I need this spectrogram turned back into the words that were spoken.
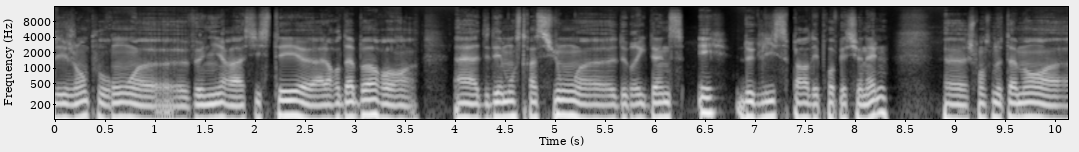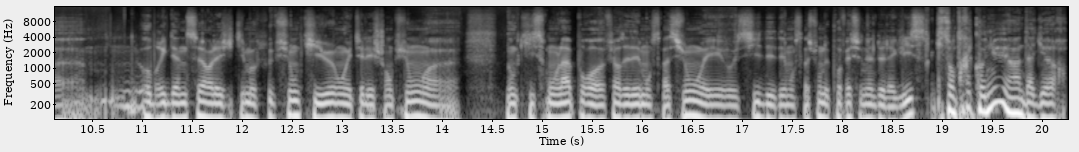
les gens pourront venir assister alors d'abord à des démonstrations de breakdance et de glisse par des professionnels. Euh, je pense notamment euh, aux breakdancers Légitime Obstruction qui eux ont été les champions, euh, donc qui seront là pour faire des démonstrations et aussi des démonstrations de professionnels de la glisse. Qui sont très connus hein, d'ailleurs.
